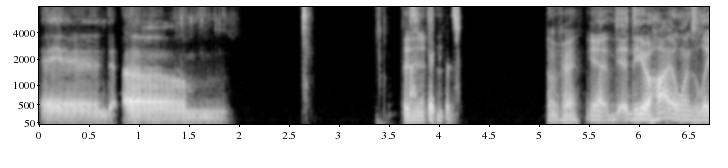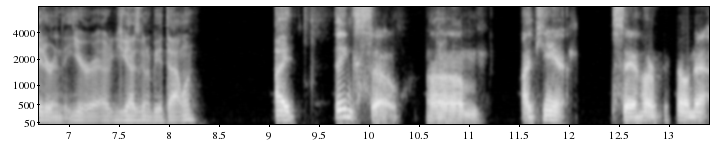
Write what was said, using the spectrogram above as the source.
and um, it- okay. Yeah. The, the Ohio one's later in the year. Are you guys going to be at that one? I think so. Um, I can't say 100 percent on that.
